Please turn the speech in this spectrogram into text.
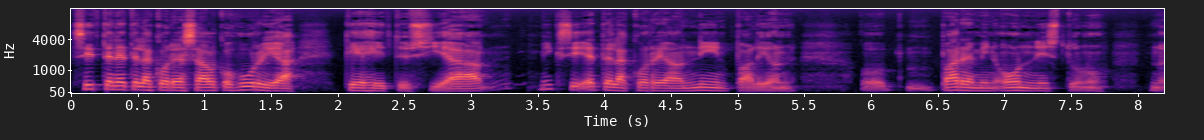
sitten Etelä-Koreassa alkoi hurja kehitys ja miksi Etelä-Korea on niin paljon – paremmin onnistunut no,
